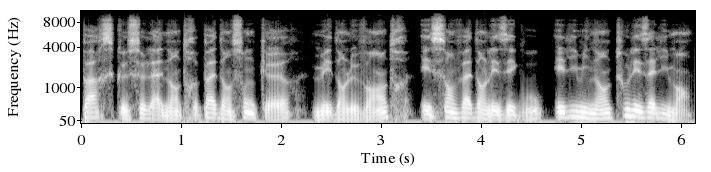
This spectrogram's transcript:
parce que cela n'entre pas dans son cœur, mais dans le ventre, et s'en va dans les égouts, éliminant tous les aliments.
